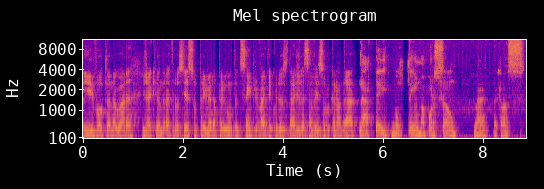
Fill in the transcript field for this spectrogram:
E voltando agora, já que o André trouxe isso, primeira pergunta de sempre: vai ter curiosidade dessa vez sobre o Canadá? Ah, tem. Não tem uma porção, né? Daquelas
